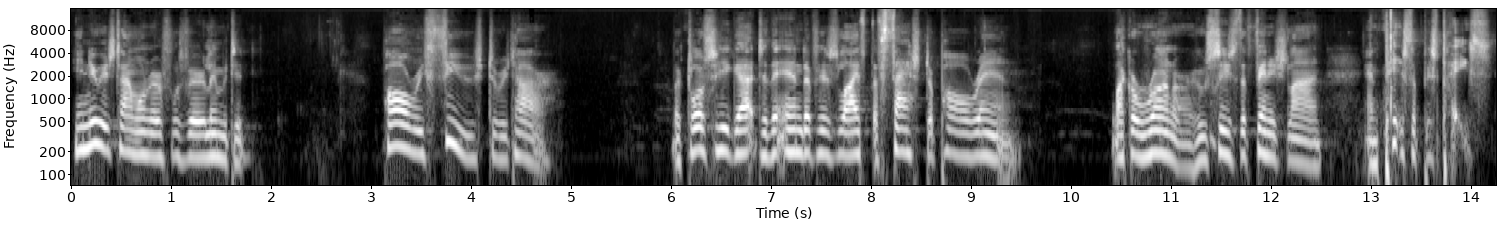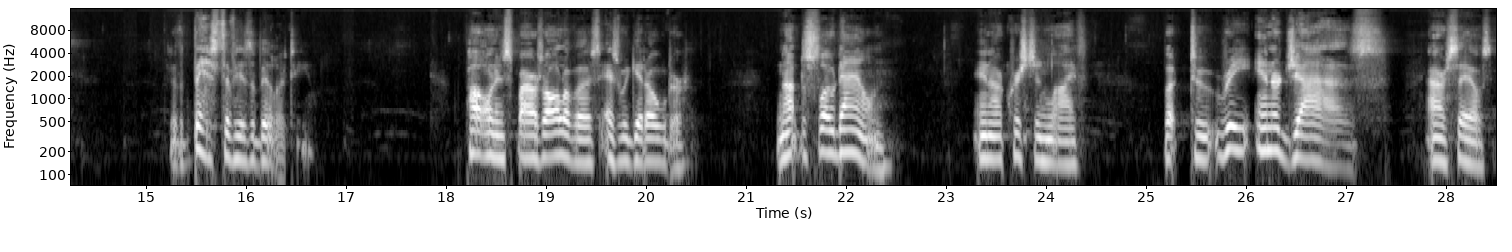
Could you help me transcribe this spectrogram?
He knew his time on earth was very limited. Paul refused to retire. The closer he got to the end of his life, the faster Paul ran, like a runner who sees the finish line and picks up his pace to the best of his ability. Paul inspires all of us as we get older not to slow down in our Christian life, but to re energize ourselves,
